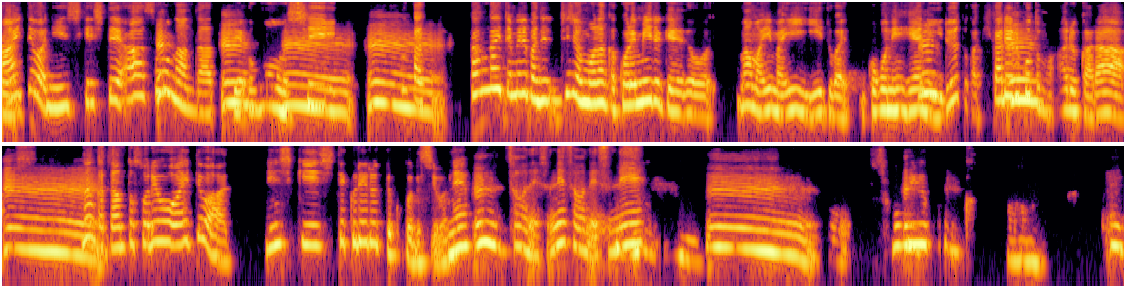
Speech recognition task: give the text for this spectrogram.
相手は認識して、ああ、そうなんだって思うし、うん、なん考えてみれば、ね、次女もなんかこれ見るけれど、ママ今いい？とか、ここに部屋にいる？とか聞かれることもあるから、うん、なんかちゃんとそれを相手は認識してくれるってことですよね。うん、そうですね、そうですね。うんうんうん。そうそういうことか。うんうん、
